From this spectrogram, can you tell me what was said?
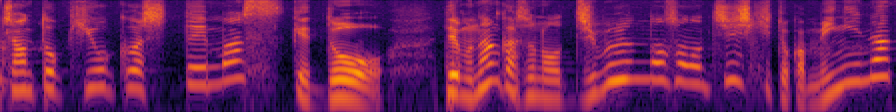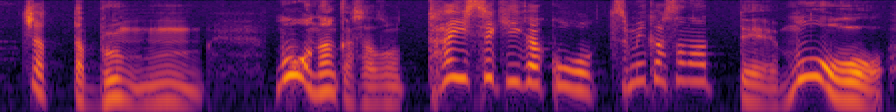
ちゃんと記憶はしてますけど、でもなんかその自分のその知識とか身になっちゃった分、もうなんかさその体積がこう積み重なってもう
